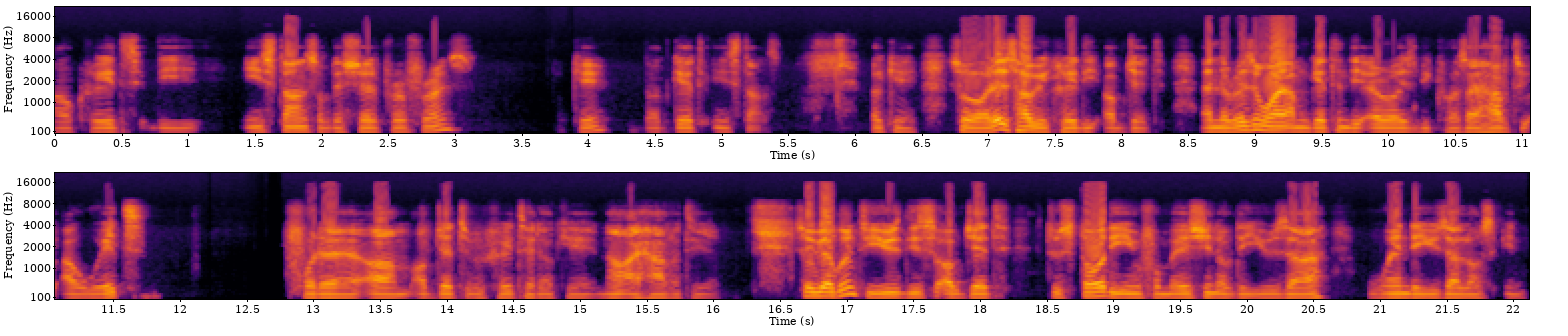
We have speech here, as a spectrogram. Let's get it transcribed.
i'll create the instance of the shared preference. Okay dot get instance. Okay so this is how we create the object. And the reason why i'm getting the error is because i have to await for the um object to be created. Okay now i have it here. So we are going to use this object to store the information of the user when the user logs in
